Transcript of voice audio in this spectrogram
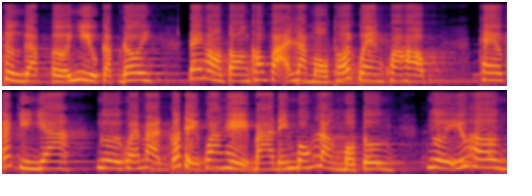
thường gặp ở nhiều cặp đôi. Đây hoàn toàn không phải là một thói quen khoa học. Theo các chuyên gia, người khỏe mạnh có thể quan hệ 3 đến 4 lần một tuần, người yếu hơn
